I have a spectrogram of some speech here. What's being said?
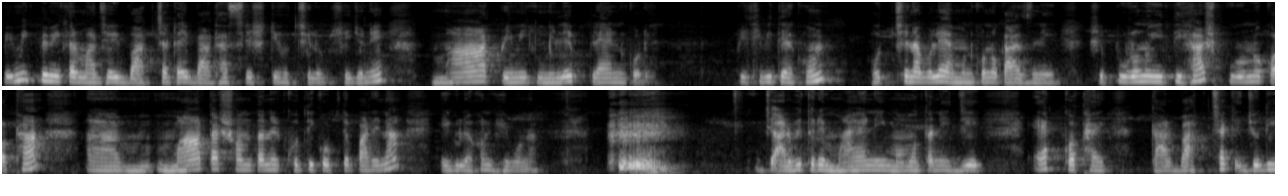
প্রেমিক প্রেমিকার মাঝে ওই বাচ্চাটাই বাধা সৃষ্টি হচ্ছিল। সেই জন্যে মা প্রেমিক মিলে প্ল্যান করে। পৃথিবীতে এখন হচ্ছে না বলে এমন কোনো কাজ নেই। সে পুরনো ইতিহাস, পুরনো কথা মা তার সন্তানের ক্ষতি করতে পারে না, এগুলো এখন ভেবো না। যার ভিতরে মায়া নেই, মমতা নেই, যে এক কথায় তার বাচ্চাকে যদি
